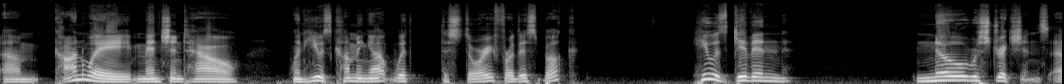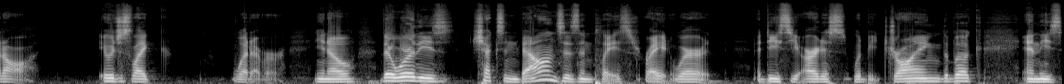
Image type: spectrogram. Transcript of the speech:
Um, Conway mentioned how when he was coming up with the story for this book, he was given no restrictions at all. It was just like, whatever. You know, there were these checks and balances in place, right? Where a DC artist would be drawing the book, and these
